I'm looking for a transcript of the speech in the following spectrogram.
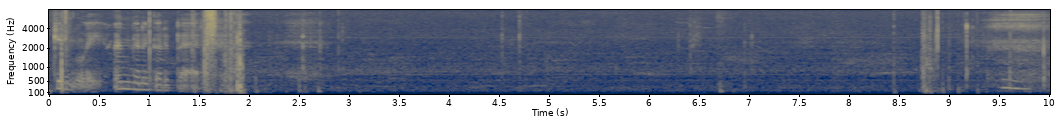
getting late. I'm gonna go to bed.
